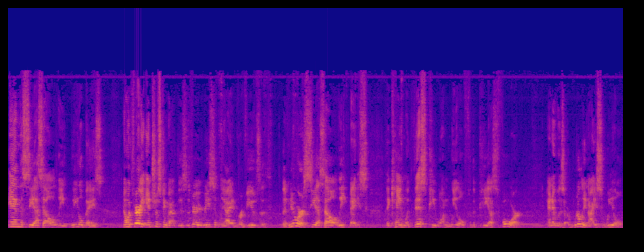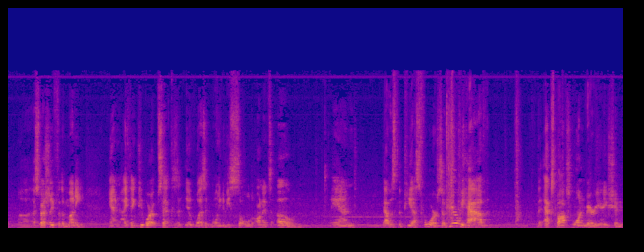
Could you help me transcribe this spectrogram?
and the CSL Elite wheelbase. Now what's very interesting about this is very recently I had reviews of the newer CSL Elite base that came with this P1 wheel for the PS4, and it was a really nice wheel, uh, especially for the money. And I think people are upset because it, it wasn't going to be sold on its own, and that was the PS4. So here we have the Xbox One variation,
